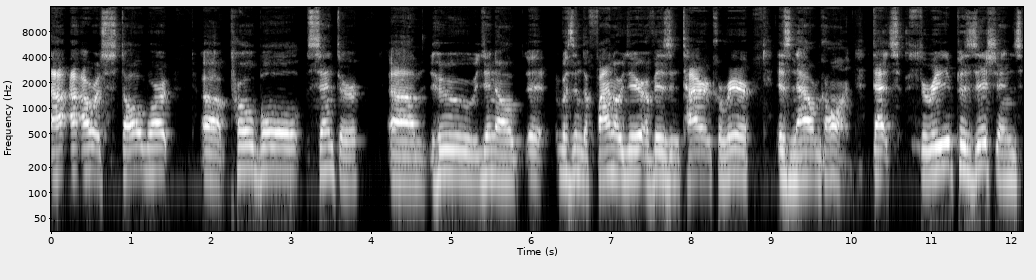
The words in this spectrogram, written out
uh, our stalwart uh, Pro Bowl center, um, who you know was in the final year of his entire career, is now gone. That's three positions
